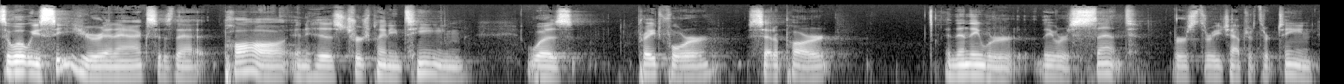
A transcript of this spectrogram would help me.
So, what we see here in Acts is that Paul and his church planting team was prayed for, set apart, and then they were, they were sent. Verse 3, chapter 13.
